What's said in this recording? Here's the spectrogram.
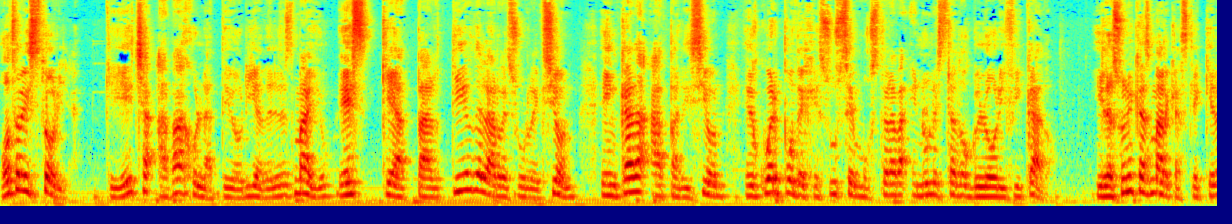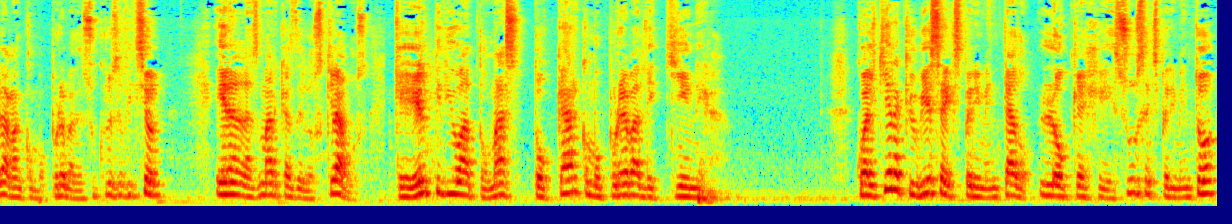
Otra historia que echa abajo la teoría del desmayo es que a partir de la resurrección, en cada aparición, el cuerpo de Jesús se mostraba en un estado glorificado. Y las únicas marcas que quedaban como prueba de su crucifixión eran las marcas de los clavos, que él pidió a Tomás tocar como prueba de quién era. Cualquiera que hubiese experimentado lo que Jesús experimentó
